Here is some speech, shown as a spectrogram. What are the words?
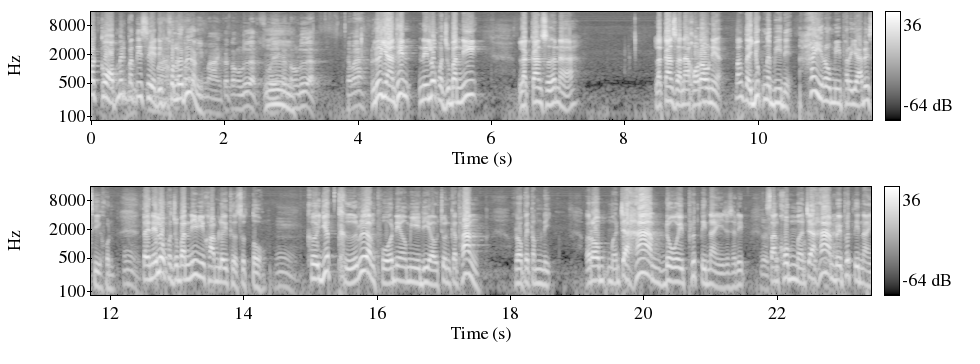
ประกอบไม่ได้ปฏิเสธอีกคนละเรื่อง อีมานก็ต้องเลือกสวยก็ต้องเลือกใช่ไหมหรืออย่างที่ในโลกปัจจุบันนี้ หลักการศาสนา หลักการศาสนาของเราเนี่ย ตั้งแต่ยุคนบีเนี่ยให้เรามีภรรยาได้สี่คน แต่ในโลกปัจจุบันนี้มีความเลยเถิดสุดโต่งอืมเคยยึดถือเรื่องผัวเนียวมีเดียวจนกระทั่ง เราไปตำหนิ เราเหมือนจะห้ามโดยพฤตินัยจะชริปสังคมเหมือนจะห้ามโดยพฤตินัย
